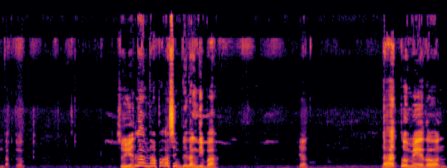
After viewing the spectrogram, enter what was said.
inductor. So, yun lang. Napakasimple lang, di ba? Yan. lahat to meron.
